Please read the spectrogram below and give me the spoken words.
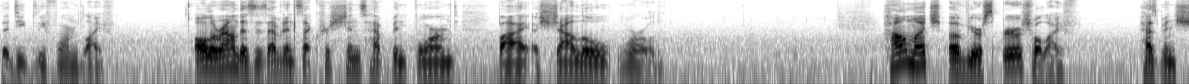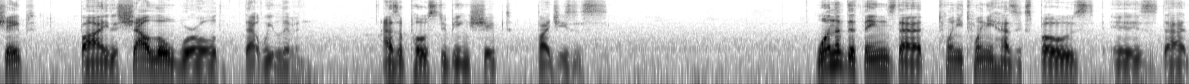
The Deeply Formed Life. All around us is evidence that Christians have been formed by a shallow world. How much of your spiritual life has been shaped by the shallow world that we live in, as opposed to being shaped by Jesus? One of the things that 2020 has exposed is that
